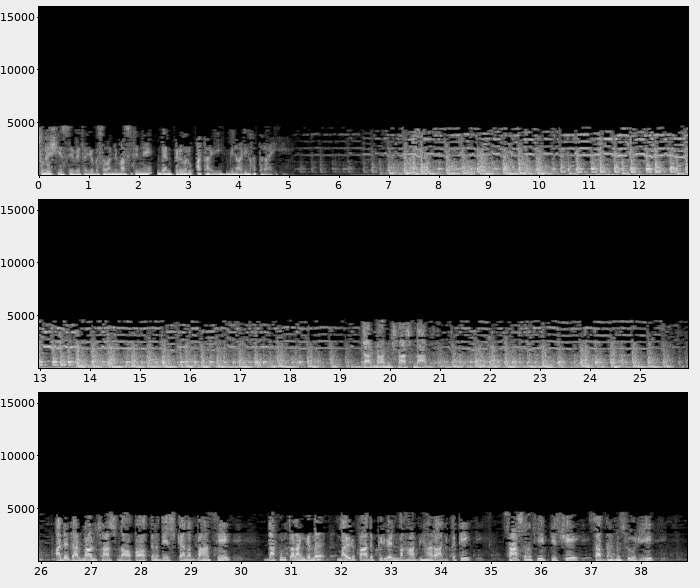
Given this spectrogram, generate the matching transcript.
සුදේශීය සේවයට යොබ සවන්නේ මා සිටින්නේ දැන් පෙරවරු 8යි විනාඩි 4යි. ධර්මානුශාසනාව අද ධර්මානුශාසනාව පවත්වන දේශකයන්න් වහන්සේ දකුණු තලංගම මයුරපාද පිරිවෙන් මහා විහාරාධිපති ශාසන කීර්ති ශ්‍රී සද්ධර්ම සූරි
